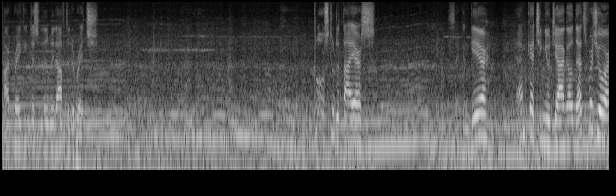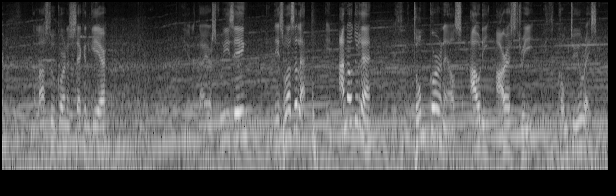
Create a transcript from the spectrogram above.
Hard braking just a little bit after the bridge. Close to the tires. Second gear. I'm catching you, Thiago, that's for sure. The last two corners, second gear. Tire squeezing. This was a lap in Anneau du Rhin with Tom Coronel's Audi RS3 with Comtoyou Racing.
